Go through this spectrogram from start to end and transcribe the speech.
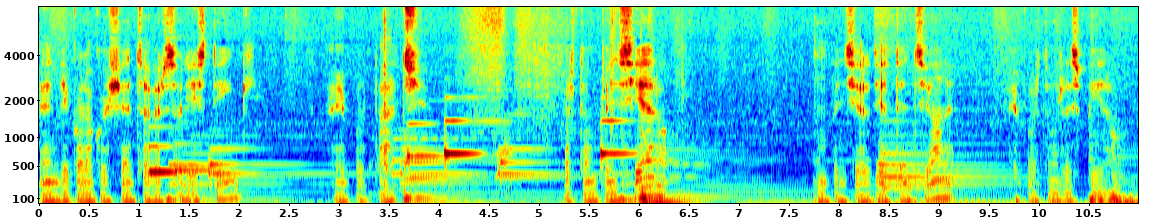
Scendi con la coscienza verso gli stinchi e i polpacci. Porta un pensiero, un pensiero di attenzione e porta un respiro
